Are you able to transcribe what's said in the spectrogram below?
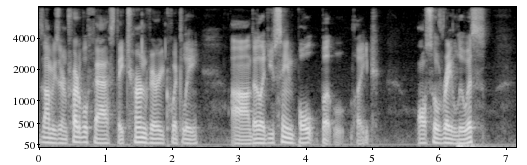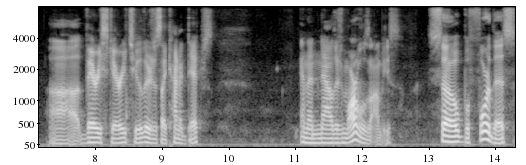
Zombies are incredible fast. They turn very quickly. Uh, they're like Usain Bolt, but like also Ray Lewis. Uh, very scary too. They're just like kind of dips. And then now there's Marvel zombies. So before this,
